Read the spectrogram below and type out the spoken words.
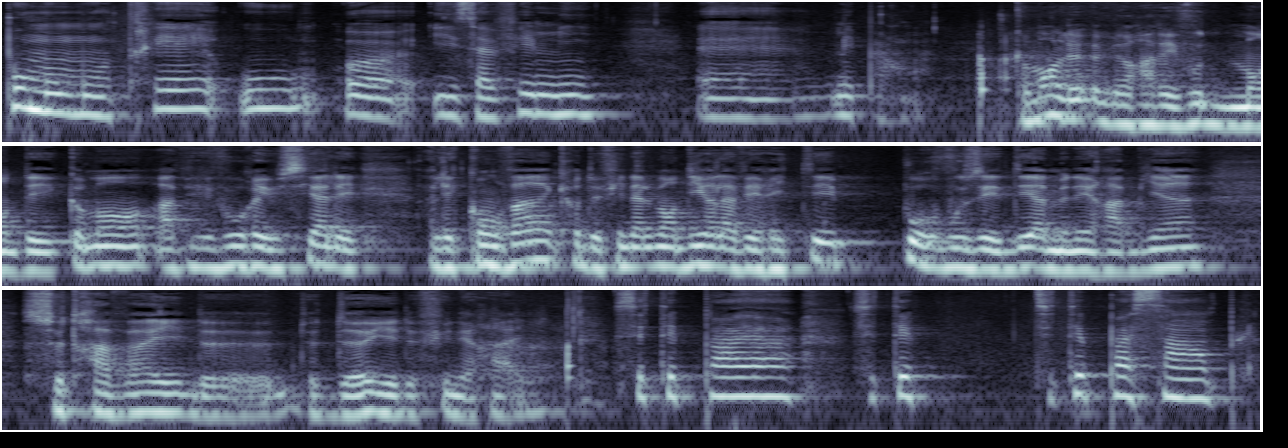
pour me montrer où euh, ils avaient mis euh, mes parents. Comment leur avez-vous demandé? Comment avez-vous réussi à les, à les, convaincre de finalement dire la vérité pour vous aider à mener à bien ce travail de, de deuil et de funérailles? C'était pas, c'était, c'était pas simple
